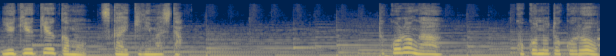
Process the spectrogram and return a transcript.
有給休暇も使い切りました。ところが、ここのところ、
